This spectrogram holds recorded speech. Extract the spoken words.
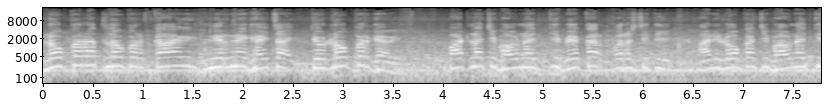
लवकरात लवकर काय निर्णय घ्यायचा आहे तो लवकर घ्यावे. पाटलाची भावना इतकी बेकार परिस्थिती आणि लोकांची भावना इतकी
